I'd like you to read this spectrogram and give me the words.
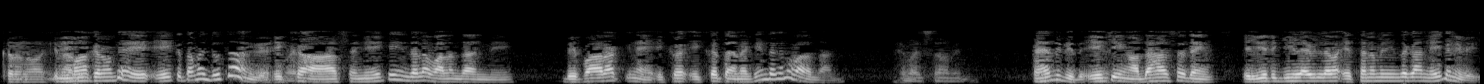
කරනවා කියන නිමා කරනවා ඒක තමයි දුතාංගය. එක ආසනයක ඉඳලා වළඳන්නේ. දෙපාරක් නෑ එක එක තැනක ඉඳගෙන වළඳන්නේ. එහෙමයි ස්වාමීනි. පැහැදිලිද? ඒකෙන් අදහස දැන් එළියට ගිහිලා ඇවිල්ලා එතනම ඉඳ ගන්න ඒක නෙවෙයි.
